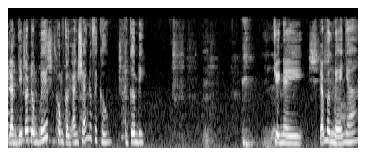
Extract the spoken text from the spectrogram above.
Làm việc ở trong bếp Không cần ăn sáng nữa phải không? Ăn cơm đi. Chuyện này Cảm ơn mẹ nha.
